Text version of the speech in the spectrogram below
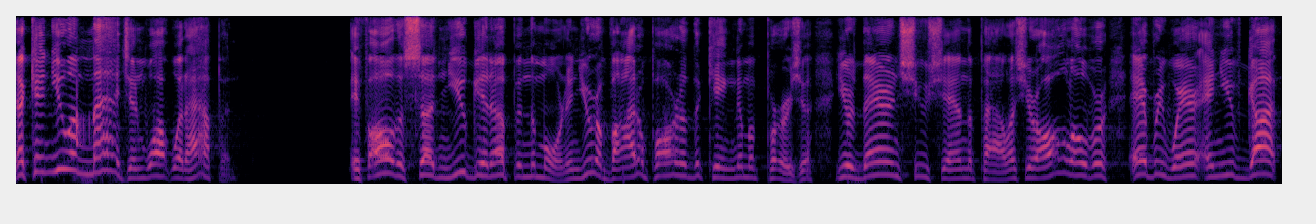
Now, can you imagine what would happen if all of a sudden you get up in the morning, you're a vital part of the kingdom of Persia, you're there in Shushan, the palace, you're all over everywhere, and you've got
